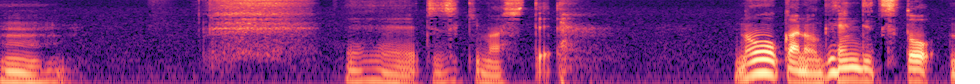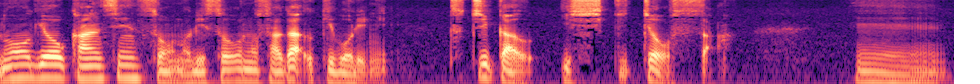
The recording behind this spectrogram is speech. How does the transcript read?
うん。えー続きまして。農家の現実と農業関心層の理想の差が浮き彫りに。培う意識調査、えー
